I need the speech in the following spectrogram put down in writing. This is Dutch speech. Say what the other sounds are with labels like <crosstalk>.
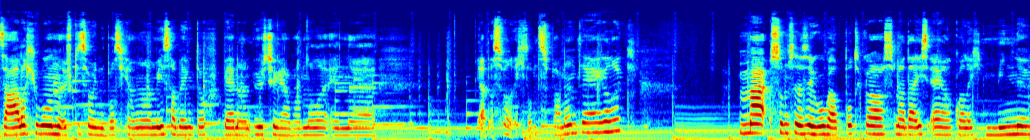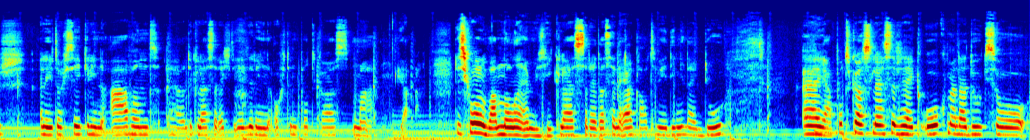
zalig. Gewoon even zo in het bos gaan wandelen. Meestal ben ik toch bijna een uurtje gaan wandelen. En uh, ja, dat is wel echt ontspannend eigenlijk. Maar soms luister ik ook wel podcasts, maar dat is eigenlijk wel echt minder. Alleen toch zeker in de avond, uh, want ik luister echt eerder in de ochtendpodcast. Maar ja, dus gewoon wandelen en muziek luisteren, dat zijn eigenlijk al twee dingen dat ik doe. Uh, ja, podcast luisteren zei ik ook, maar dat doe ik zo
